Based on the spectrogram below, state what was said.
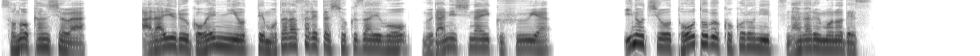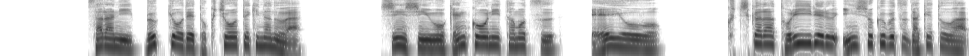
その感謝はあらゆるご縁によってもたらされた食材を無駄にしない工夫や命を尊ぶ心につながるものです。さらに仏教で特徴的なのは心身を健康に保つ栄養を口から取り入れる飲食物だけとは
